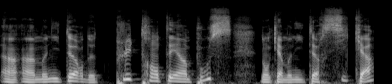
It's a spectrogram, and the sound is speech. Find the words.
un, moniteur de plus de 31 pouces, donc un moniteur 6K,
